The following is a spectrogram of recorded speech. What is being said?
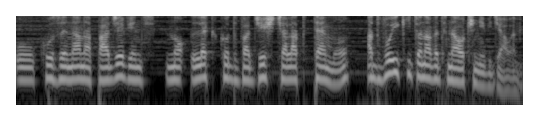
u kuzyna na padzie, więc no lekko 20 lat temu, a dwójki to nawet na oczy nie widziałem.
